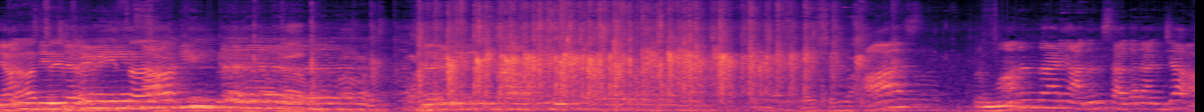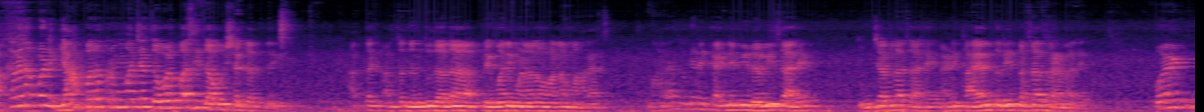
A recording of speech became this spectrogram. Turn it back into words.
त्यांचे चरणीचा. आज ब्रह्मानंद आणि आनंद सागरांच्या कारण आपण या परब्रह्माच्या जवळपासही जाऊ शकत नाही आता आमचा नंदू दादा प्रेमाने म्हणाला मला महाराज महाराज वगैरे काही नाही मी रवीच आहे तुमच्यातलाच आहे आणि कायम तरी तसाच राहणार आहे पण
